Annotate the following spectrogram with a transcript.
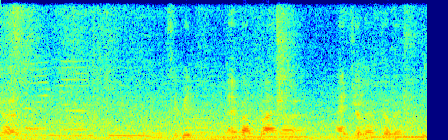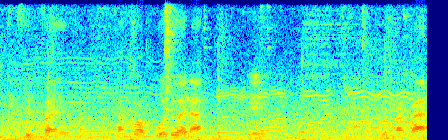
ก็ชีวิตในบ้านปลายก็ให้เจริญเจริญยิ่งขึ้นไปทางทั้งครอบครัวด้วยนะโอเคขอบคุณมากมาก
